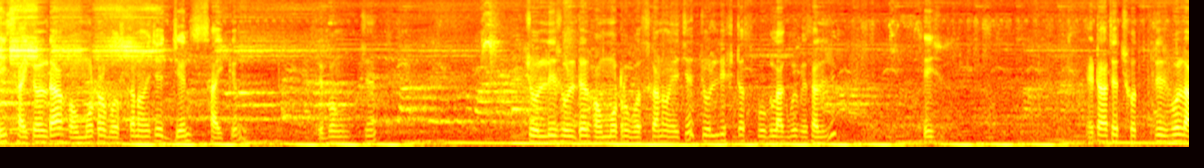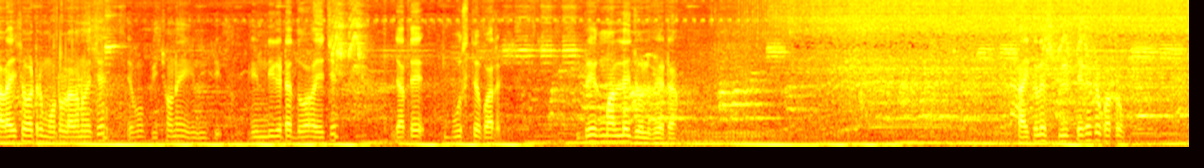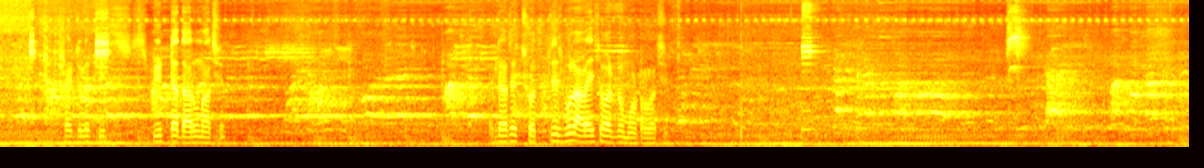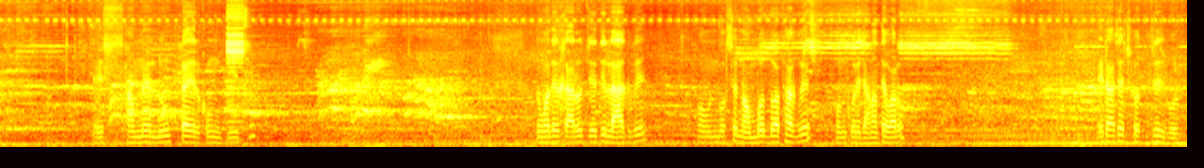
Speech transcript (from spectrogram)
এই সাইকেলটা home motor বসানো হয়েছে জেন্টস সাইকেল এবং হচ্ছে চল্লিশ ভোল্টের হোম মোটর বসানো হয়েছে, চল্লিশটা স্পোক লাগবে স্পেশালি এই এটা আছে ছত্রিশ ভোল্ট, আড়াইশো ওয়াটের মোটর লাগানো হয়েছে এবং পিছনে ইন্ডিকেটার দেওয়া হয়েছে যাতে বুঝতে পারে। ব্রেক মারলে জ্বলবে এটা। সাইকেলের স্পিড দেখেছ কত? সাইকেলের স্পিডটা দারুণ আছে। এটা হচ্ছে ছত্রিশ বল আড়াইশো ওয়াটের মোটর আছে। এর সামনের লুকটা এরকম দিয়েছি। তোমাদের কারোর যদি লাগবে কমেন্ট বক্সে নম্বর দেওয়া থাকবে ফোন করে জানাতে পারো। এটা আছে ছত্রিশ ভোল্ট।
